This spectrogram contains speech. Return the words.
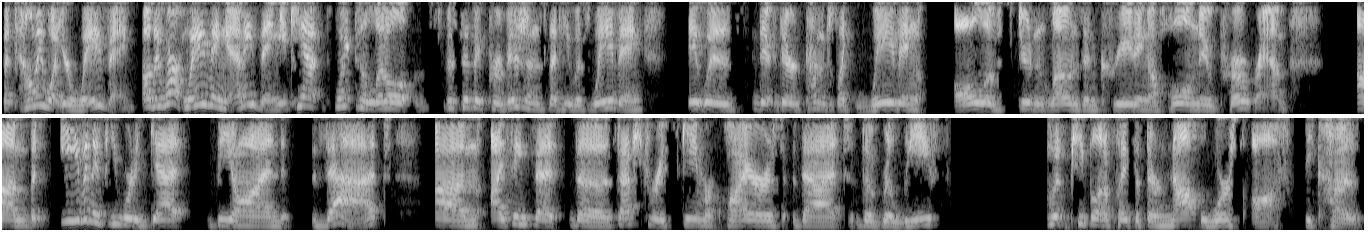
but tell me what you're waiving. Oh, they weren't waiving anything. You can't point to little specific provisions that he was waiving. It was, they're, they're kind of just like waiving all of student loans and creating a whole new program. Um, but even if you were to get beyond that, um, I think that the statutory scheme requires that the relief put people in a place that they're not worse off because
